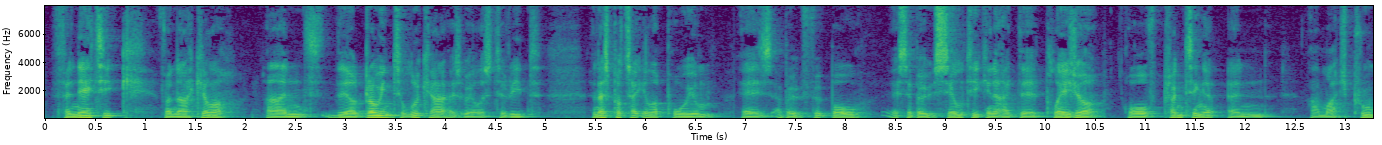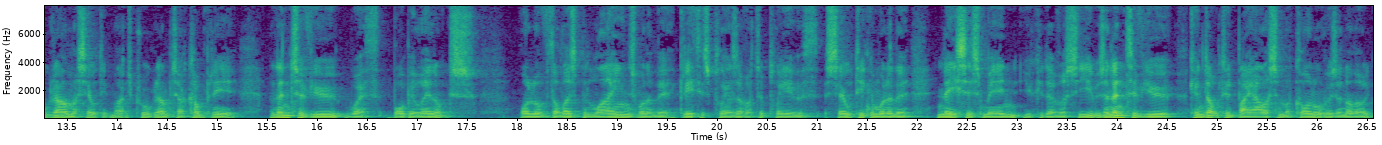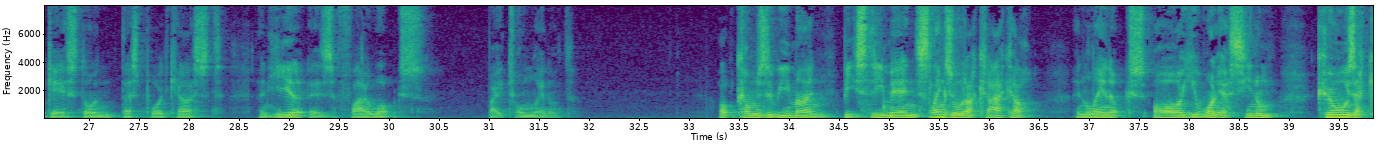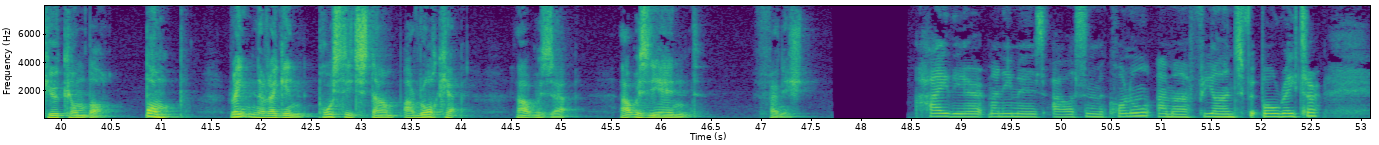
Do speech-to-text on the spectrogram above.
phonetic vernacular and they are brilliant to look at as well as to read. And this particular poem is about football it's about Celtic, and I had the pleasure of printing it in a match programme, a Celtic match programme, to accompany an interview with Bobby Lennox, one of the Lisbon Lions, one of the greatest players ever to play with Celtic, and one of the nicest men you could ever see. It was an interview conducted by Alison McConnell, who's another guest on this podcast. And here is Fireworks by Tom Leonard. Up comes the wee man, beats three men, slings over a cracker and Lennox, oh, you want to have seen him. Cool as a cucumber. Bump! Right in the rigging. Postage stamp. A rocket. That was it. That was the end. Finished. Hi there, my name is Alison McConnell. I'm a freelance football writer.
